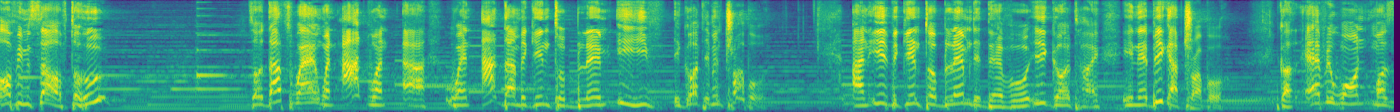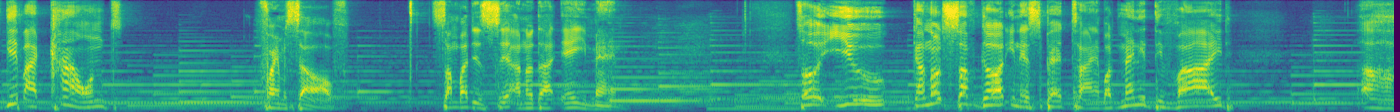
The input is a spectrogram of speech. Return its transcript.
of himself to who? So that's why when Adam, uh, when Adam began to blame Eve, he got him in trouble. And Eve began to blame the devil, he got her in a bigger trouble. Because everyone must give account for himself. Somebody say another amen. So you cannot serve God in a spare time, but many divide uh,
